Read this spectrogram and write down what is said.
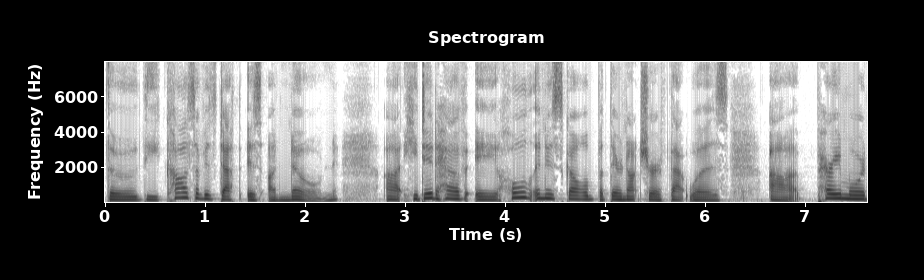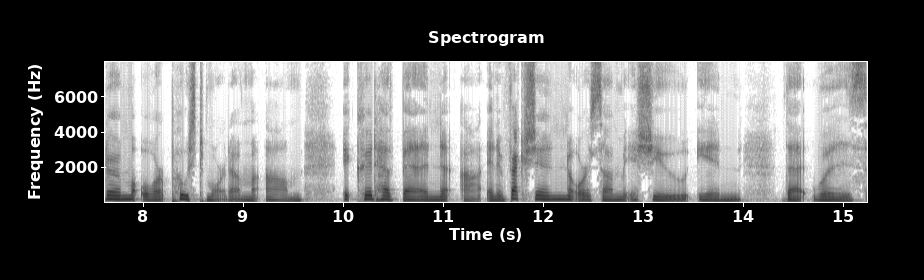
though the cause of his death is unknown. Uh, he did have a hole in his skull, but they're not sure if that was uh, perimortem or postmortem. Um, it could have been uh, an infection or some issue in that was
